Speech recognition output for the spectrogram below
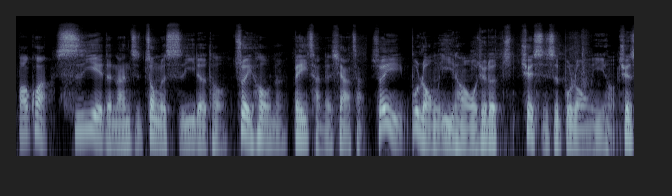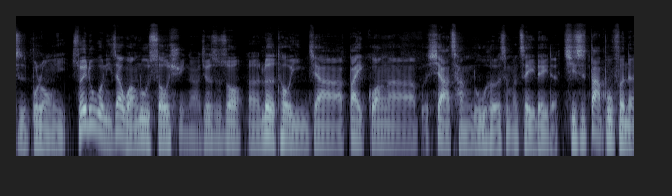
包括失业的男子中了十亿乐透，最后呢悲惨的下场，所以不容易哈。我觉得确实是不容易哈，确实不容易。所以如果你在网络搜寻啊，就是说呃乐透赢家败光啊，下场如何什么这一类的，其实大部分的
